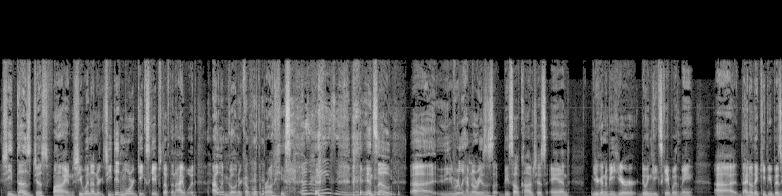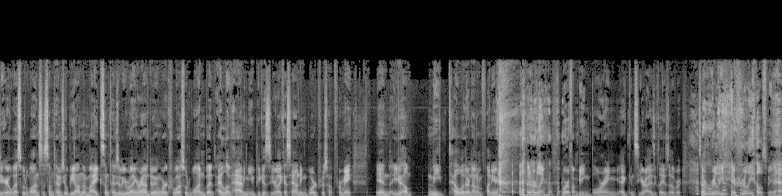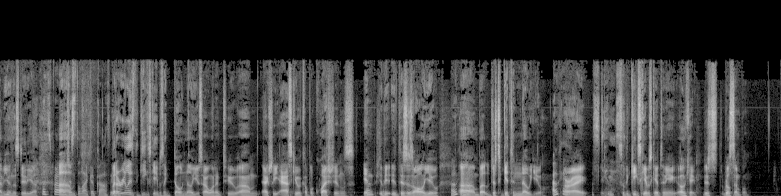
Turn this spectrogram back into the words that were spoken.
She does just fine. She went under. She did more Geekscape stuff than I would. I wouldn't go undercover with the bronies. It was amazing. and so uh, you really have no reason to be self conscious, and you're going to be here doing Geekscape with me. Uh, I know they keep you busy here at Westwood One, so sometimes you'll be on the mic, sometimes you'll be running around doing work for Westwood One. But I love having you because you're like a sounding board for for me, and you help me tell whether or not I'm funny or not, or like, or if I'm being boring, I can see your eyes glaze over. So it really, it really helps me to have you in the studio. That's probably Um, just the lack of coffee. But I realized the Geekscape is like don't know you, so I wanted to um, actually ask you a couple questions. And Oh, th- th- this is all you, Okay. um, but just to get to know you. Okay. All right. Let's do this. So the Geekscape is get to know you. Okay, just real simple.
